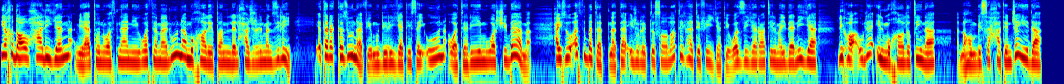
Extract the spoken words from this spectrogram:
يخضع حاليا 182 مخالطا للحجر المنزلي يتركزون في مديرية سيئون وتريم وشبام حيث أثبتت نتائج الاتصالات الهاتفية والزيارات الميدانية لهؤلاء المخالطين أنهم بصحة جيدة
